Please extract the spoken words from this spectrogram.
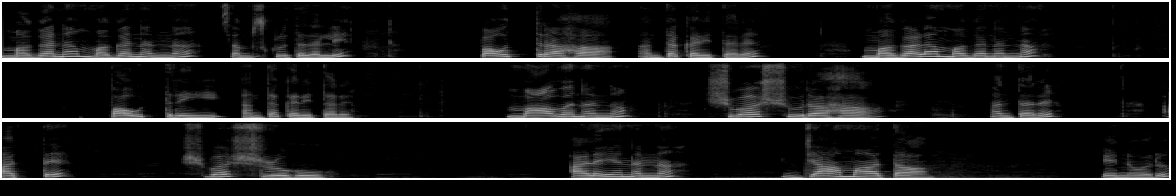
ಮಗನ ಮಗನನ್ನು ಸಂಸ್ಕೃತದಲ್ಲಿ ಪೌತ್ರಃ ಅಂತ ಕರೀತಾರೆ. ಮಗಳ ಮಗನನ್ನು ಪೌತ್ರಿ ಅಂತ ಕರೀತಾರೆ. ಮಾವನನ್ನು ಶ್ವಶುರಃ ಅಂತಾರೆ. ಅತ್ತೆ ಶ್ವಶ್ರುಹು ಹಳೆಯನನ್ನು ಜಾಮಾತ ಎನ್ನುವರು.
